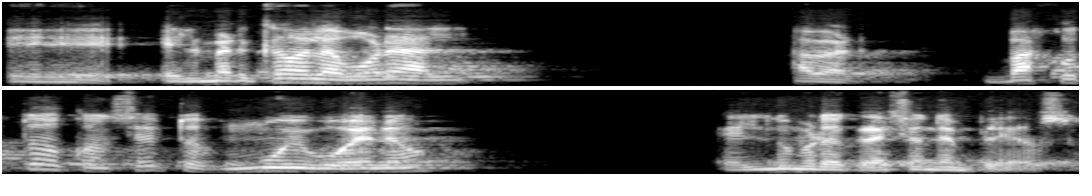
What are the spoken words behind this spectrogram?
eh, el mercado laboral, a ver, bajo todo concepto es muy bueno el número de creación de empleos.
